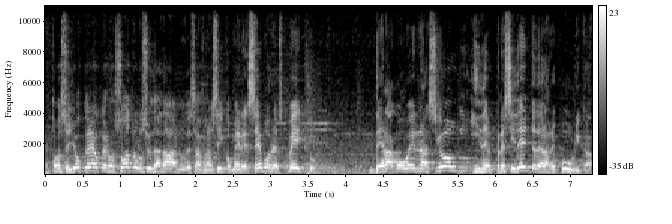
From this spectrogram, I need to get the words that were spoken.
Entonces yo creo que nosotros los ciudadanos de San Francisco merecemos respeto de la gobernación y del presidente de la república,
